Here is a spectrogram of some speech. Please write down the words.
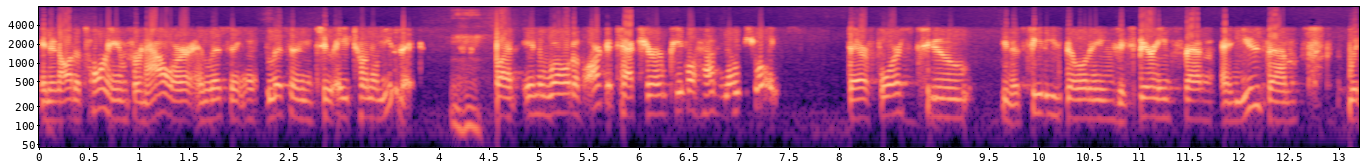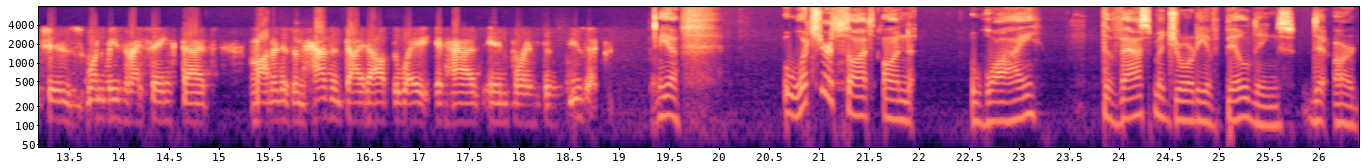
in an auditorium for an hour and listen listen to atonal music. Mm-hmm. But in the world of architecture, people have no choice. They're forced to, you know, see these buildings, experience them, and use them, which is one reason I think that modernism hasn't died out the way it has in, for instance, music. Yeah. What's your thought on why the vast majority of buildings that are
